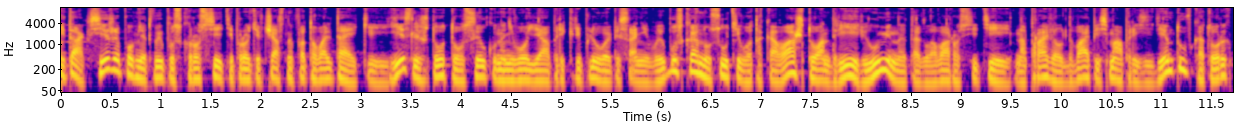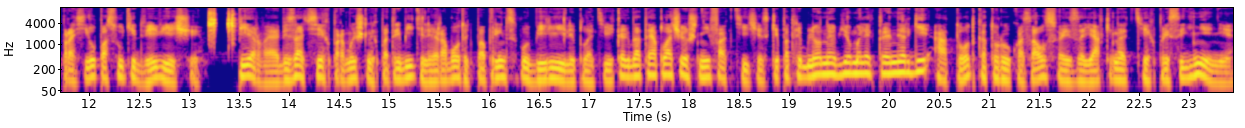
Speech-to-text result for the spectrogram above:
Итак, все же помнят выпуск Россети против частной фотовольтайки. Если что, то ссылку на него я прикреплю в описании выпуска, но суть его такова, что Андрей Рюмин, это глава Россетей, направил два письма президенту, в которых просил, по сути, две вещи. Первое. Обязать всех промышленных потребителей работать по принципу «бери или плати», когда ты оплачиваешь не фактически потребленный объем электроэнергии, а тот, который указал в своей заявке на техприсоединение.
